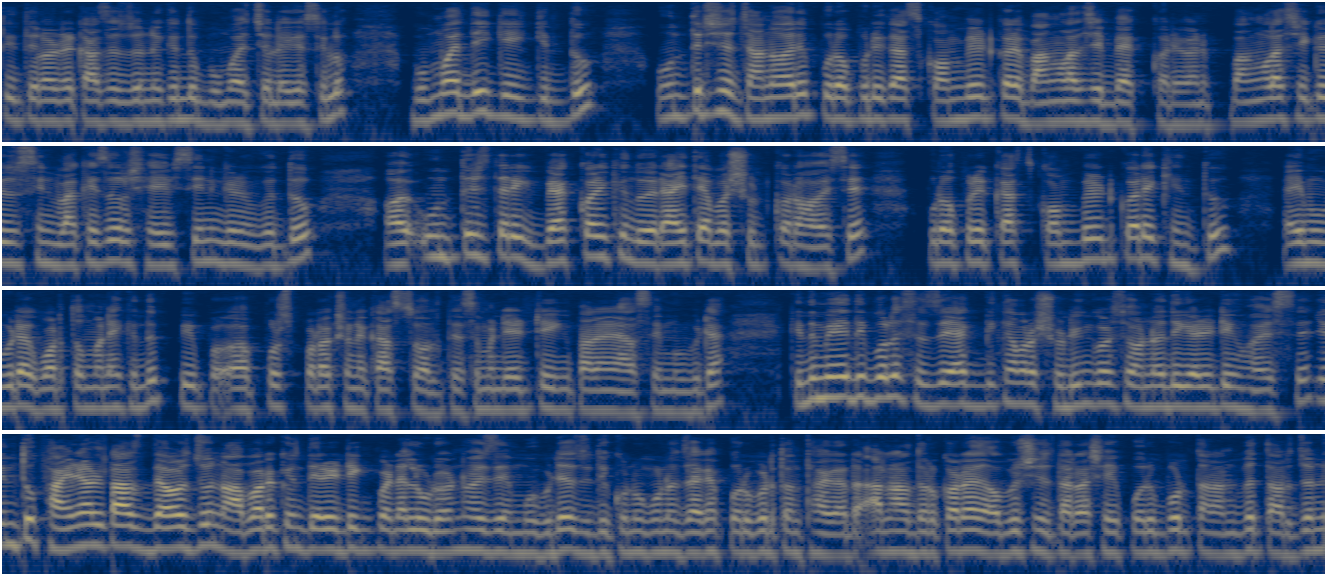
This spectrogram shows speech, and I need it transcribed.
তৃতীয় লটের কাজের জন্য কিন্তু মুম্বাই চলে গেছিল। মুম্বাই দিয়ে কিন্তু উনত্রিশে জানুয়ারি পুরোপুরি কাজ কমপ্লিট করে বাংলাদেশে ব্যাক করে। মানে বাংলাদেশে কিছু সিন বাকি ছিল, সেই সিনগুলো কিন্তু উনত্রিশ তারিখ ব্যাক করে কিন্তু রাইতে আবার শ্যুট করা হয়েছে। পুরোপুরি কাজ কমপ্লিট করে কিন্তু এই মুভিটা বর্তমানে কিন্তু পোস্ট প্রোডাকশনের কাজ চলতেছে। মানে এডিটিং প্ল্যানে আছে মুভিটা কিন্তু মেহেদি বলেছে যে একদিকে আমরা শুটিং করছি, অন্যদিকে এডিটিং হয়েছে। কিন্তু ফাইনাল টাচ দেওয়ার জন্য আবার কিন্তু এডিটিং প্যানেল উড়ান হয়েছে। মুভিটা যদি কোনো কোনো জায়গায় পরিবর্তন থাকার আনা দরকার হয় অবশ্যই তারা সেই পরিবর্তন আনবে। তার জন্য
